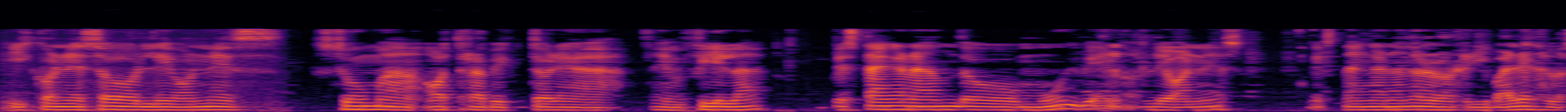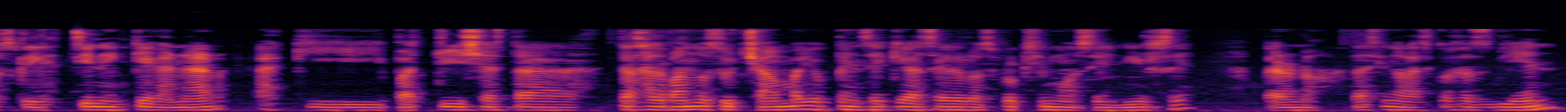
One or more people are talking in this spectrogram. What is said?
Y con eso Leones suma otra victoria en fila. Están ganando muy bien los Leones están ganando los rivales a los que les tienen que ganar. Aquí Patricia está, está salvando su chamba. Yo pensé que iba a ser de los próximos en irse, pero no, está haciendo las cosas bien.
